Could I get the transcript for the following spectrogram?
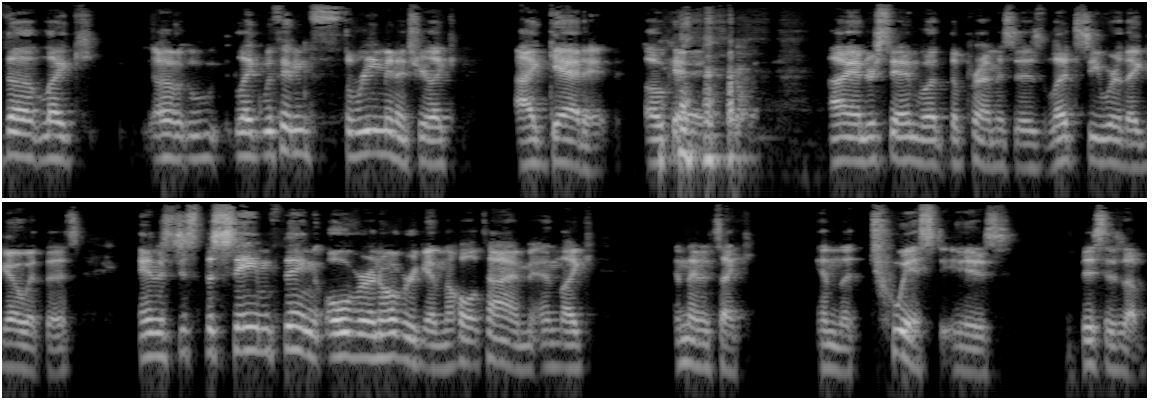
the like uh, like within 3 minutes you're like I get it. Okay. I understand what the premise is. Let's see where they go with this. And it's just the same thing over and over again the whole time and like and then it's like and the twist is this is a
